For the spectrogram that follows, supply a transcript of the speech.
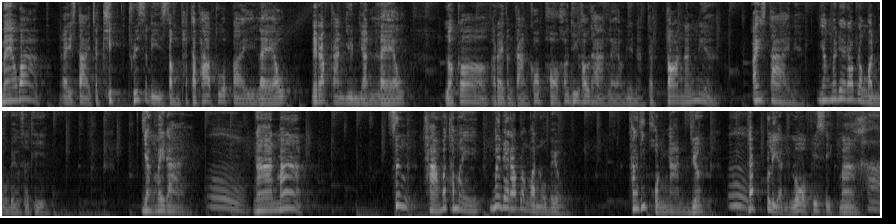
แม้ว่าไอน์สไตน์จะคิดทฤษฎีสัมพัทธภาพทั่วไปแล้ว ได้รับการยืนยันแล้ว แล้วก็อะไรต่างๆ ก็พอเข้าที่เข้าทางแล้วเนี่ยนะ แต่ตอนนั้นเนี่ยไอน์สไตน์เนี่ยยังไม่ได้รับรางวัลโนเบลสักที ยังไม่ได้อืมนานมาก ซึ่งถามว่าทำไมไม่ได้รับรางวัลโนเบล ทั้งที่ผลงานเยอะอืมและเปลี่ยนโลกฟิสิกส์มากค่ะ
